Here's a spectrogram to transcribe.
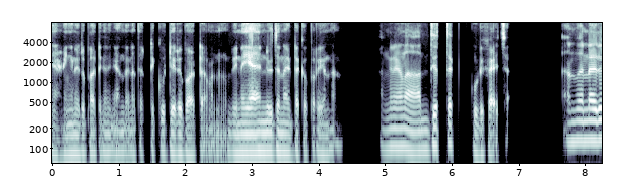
ഞാനിങ്ങനെ ഒരു പാട്ട് ഞാൻ തന്നെ തട്ടിക്കൂട്ടിയ ഒരു പാട്ടാണ് വിനയാന്വിതനായിട്ടൊക്കെ പറയുന്നത് അങ്ങനെയാണ് ആദ്യത്തെ കൂടിക്കാഴ്ച. അന്ന് തന്നെ ഒരു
